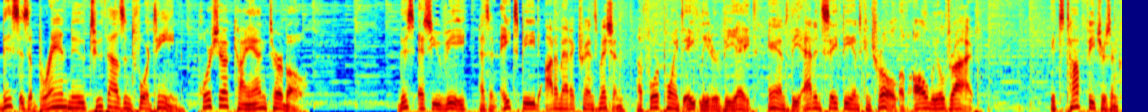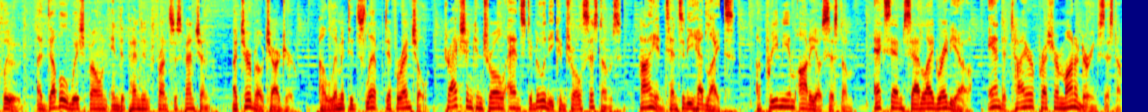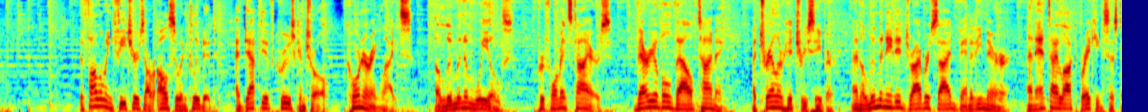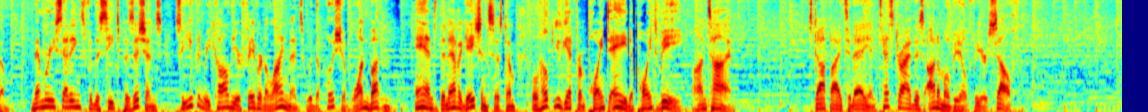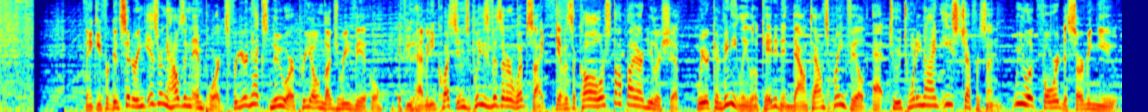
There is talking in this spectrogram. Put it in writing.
This is a brand new 2014 Porsche Cayenne Turbo. This SUV has an 8-speed automatic transmission, a 4.8-liter V8, and the added safety and control of all-wheel drive. Its top features include a double wishbone independent front suspension, a turbocharger, a limited slip differential, traction control and stability control systems, high-intensity headlights, a premium audio system, XM satellite radio, and a tire pressure monitoring system. The following features are also included. Adaptive cruise control, cornering lights, aluminum wheels, performance tires, variable valve timing, a trailer hitch receiver, an illuminated driver side vanity mirror, an anti-lock braking system, memory settings for the seat's positions so you can recall your favorite alignments with the push of one button, and the navigation system will help you get from point A to point B on time. Stop by today and test drive this automobile for yourself. Thank you for considering Isringhausen Imports for your next new or pre-owned luxury vehicle. If you have any questions, please visit our website, give us a call, or stop by our dealership. We are conveniently located in downtown Springfield at 229 East Jefferson. We look forward to serving you.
